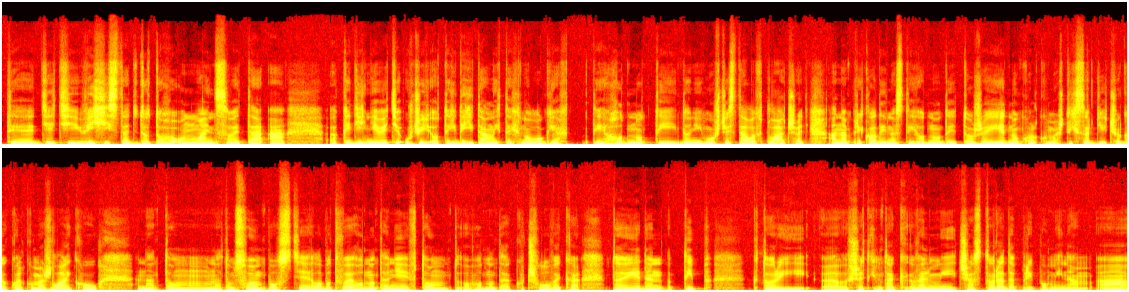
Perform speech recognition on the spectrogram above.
tie deti vychystať do toho online sveta a keď ich neviete učiť o tých digitálnych technológiách, tie hodnoty do nich môžete stále vtláčať. A napríklad jedna z tých hodnot je to, že je jedno, koľko máš tých srdíčok a koľko máš lajkov na tom, na tom svojom poste, lebo tvoja hodnota nie je v tom, hodnota ako človeka to je jeden typ, ktorý e, všetkým tak veľmi často rada pripomínam. A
